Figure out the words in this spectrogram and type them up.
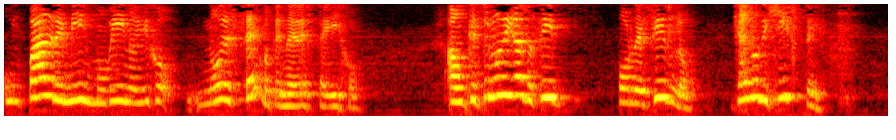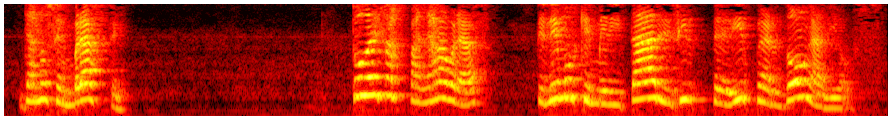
un padre mismo vino y dijo, no deseo tener este hijo. Aunque tú lo digas así por decirlo, ya lo dijiste, ya lo sembraste. Todas esas palabras tenemos que meditar y decir, pedir perdón a Dios.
